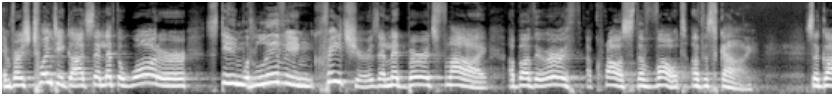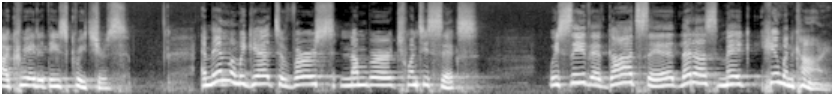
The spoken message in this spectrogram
In verse 20, God said, Let the water steam with living creatures, and let birds fly above the earth across the vault of the sky. So God created these creatures. And then when we get to verse number 26, we see that God said, Let us make humankind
